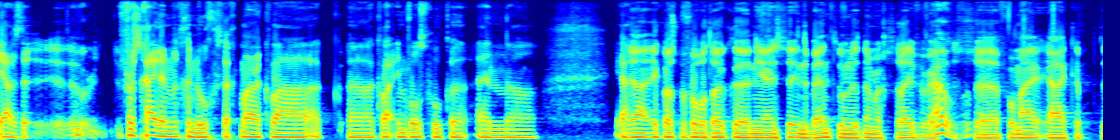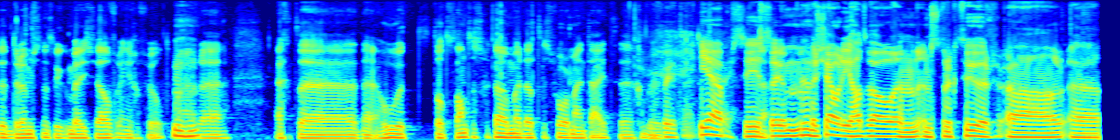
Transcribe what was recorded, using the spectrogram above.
Ja, uh, verschillend genoeg, zeg maar, qua, uh, qua invalshoeken. En, ja. ja, ik was bijvoorbeeld ook niet eens in de band toen het nummer geschreven werd. Oh, dus voor mij, ja, ik heb de drums natuurlijk een beetje zelf ingevuld. Mm Maar echt de, hoe het tot stand is gekomen, dat is voor mijn tijd uh, gebeurd. Ja, precies. Ja. Michel die had wel een, een structuur uh, uh,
